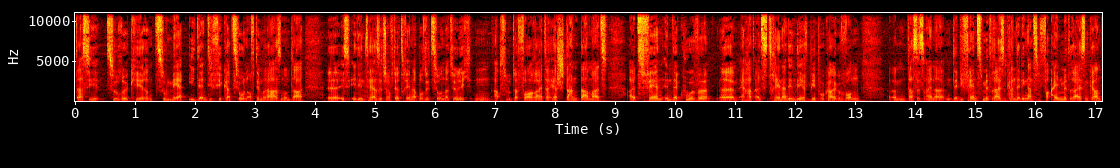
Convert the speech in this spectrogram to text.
dass sie zurückkehren zu mehr Identifikation auf dem Rasen und da äh, ist Edin Terzic auf der Trainerposition natürlich ein absoluter Vorreiter. Er stand damals als Fan in der Kurve, äh, er hat als Trainer den DFB-Pokal gewonnen. Ähm, das ist einer, der die Fans mitreißen kann, der den ganzen Verein mitreißen kann.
